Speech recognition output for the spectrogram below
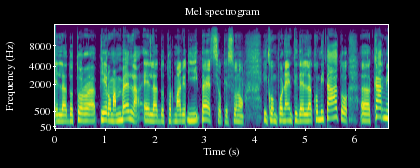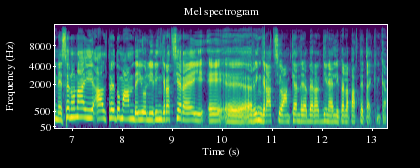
il dottor Piero Mambella e il dottor Mario Di Persio che sono i componenti del comitato. Eh, Carmine se non hai altre domande io li ringrazierei e eh, ringrazio anche Andrea Berardinelli per la parte tecnica.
